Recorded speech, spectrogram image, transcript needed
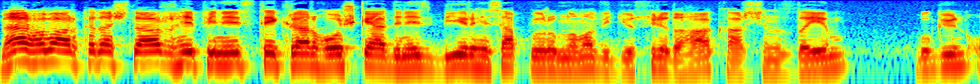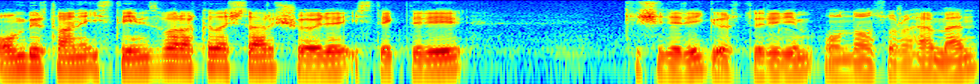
Merhaba arkadaşlar, hepiniz tekrar hoş geldiniz. Bir hesap yorumlama videosuyla daha karşınızdayım. Bugün 11 tane isteğimiz var arkadaşlar. Şöyle istekleri, kişileri gösterelim. Ondan sonra hemen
